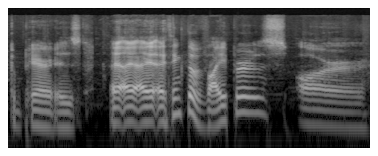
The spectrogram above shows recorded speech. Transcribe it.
compare. Is I, I I think the Vipers are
